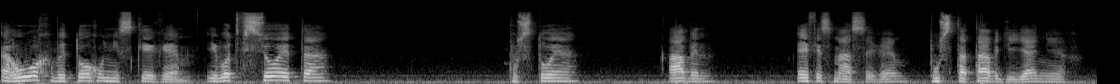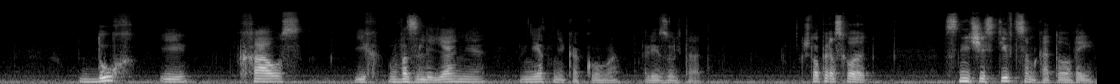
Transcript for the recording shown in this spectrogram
рух в итогу. И вот все это пустое, авен, эфес маасегем, пустота в деяниях, дух и хаос их возлияния, нет никакого результата. Что происходит с нечестивцем, который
